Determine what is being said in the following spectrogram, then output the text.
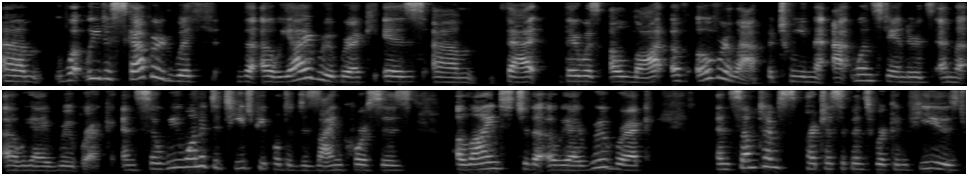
um, what we discovered with the OEI rubric is um, that there was a lot of overlap between the At One standards and the OEI rubric. And so we wanted to teach people to design courses aligned to the OEI rubric. And sometimes participants were confused,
